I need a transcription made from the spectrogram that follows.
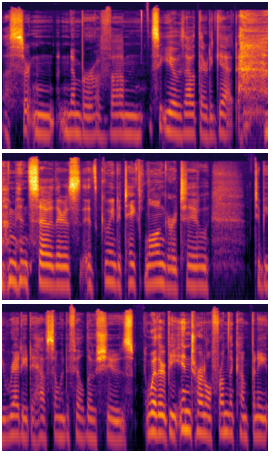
a certain number of um, CEOs out there to get, and so there's it's going to take longer to to be ready to have someone to fill those shoes, whether it be internal from the company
